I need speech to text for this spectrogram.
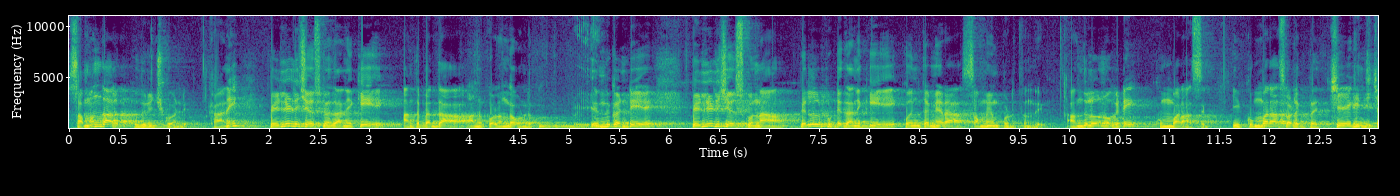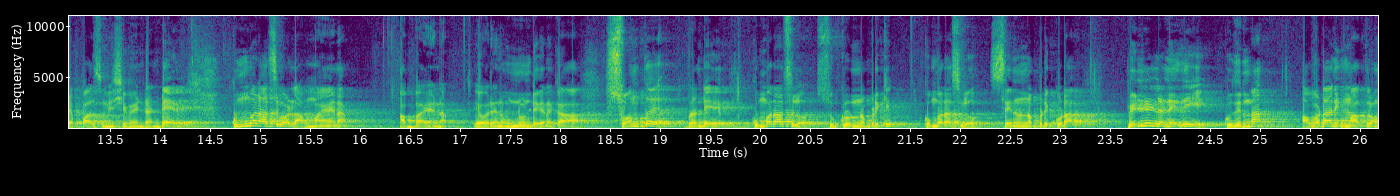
సంబంధాలు కుదుర్చుకోండి. కానీ పెళ్ళిళ్ళు చేసుకునే దానికి అంత పెద్ద అనుకూలంగా ఉండదు. ఎందుకంటే పెళ్ళిళ్ళు చేసుకున్న పిల్లలు పుట్టేదానికి కొంతమేర సమయం పడుతుంది. అందులోనూ ఒకటి కుంభరాశి. ఈ కుంభరాశి వాళ్ళకి ప్రత్యేకించి చెప్పాల్సిన విషయం ఏంటంటే కుంభరాశి వాళ్ళ అమ్మాయినా అబ్బాయి అయినా. ఎవరైనా ఉండుంటే కనుక సొంత అంటే కుంభరాశిలో శుక్రుడు ఉన్నప్పటికీ కుంభరాశిలో శని ఉన్నప్పటికీ కూడా పెళ్ళిళ్ళు అనేది కుదిరినా అవ్వడానికి మాత్రం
